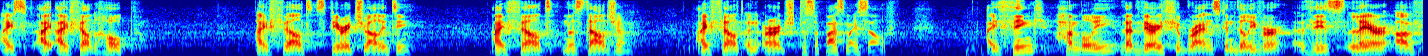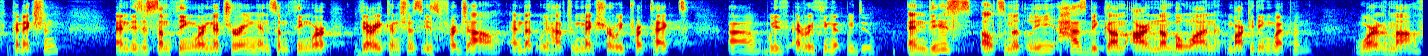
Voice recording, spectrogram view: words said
I, I, I felt hope, I felt spirituality, I felt nostalgia, I felt an urge to surpass myself. I think, humbly, that very few brands can deliver this layer of connection. And this is something we're nurturing and something we're very conscious is fragile and that we have to make sure we protect uh, with everything that we do. And this ultimately has become our number one marketing weapon. Word of mouth,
